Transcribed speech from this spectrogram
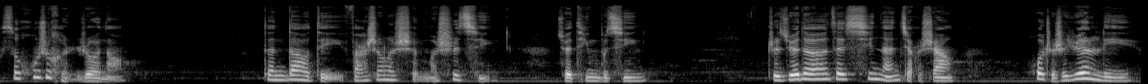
似乎是很热闹。但到底发生了什么事情，却听不清，只觉得在西南角上，或者是院里。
